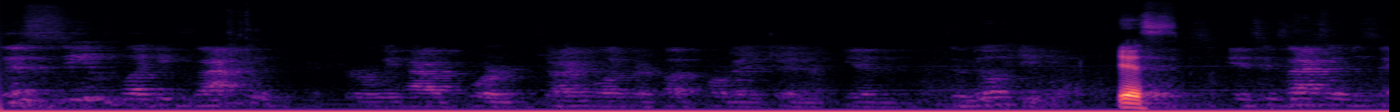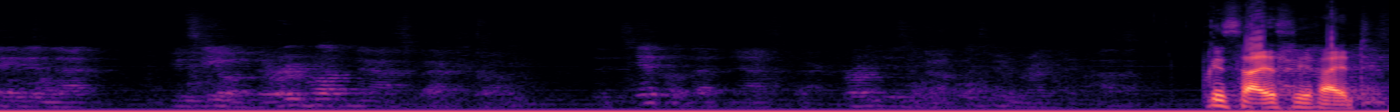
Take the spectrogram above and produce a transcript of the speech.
This seems like exactly the picture we have for giant molecular formation in the Milky Way. Yes. It's exactly the same in that you see a very broad mass spectrum. The tip of that mass spectrum is about the Toomre mass. Precisely right.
